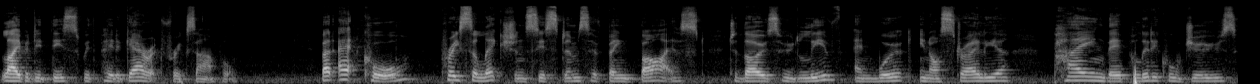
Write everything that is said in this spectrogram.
Labor did this with Peter Garrett, for example. But at core, pre selection systems have been biased to those who live and work in Australia, paying their political dues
